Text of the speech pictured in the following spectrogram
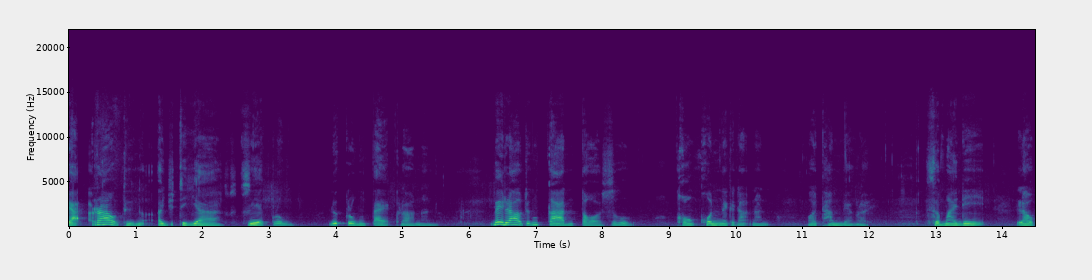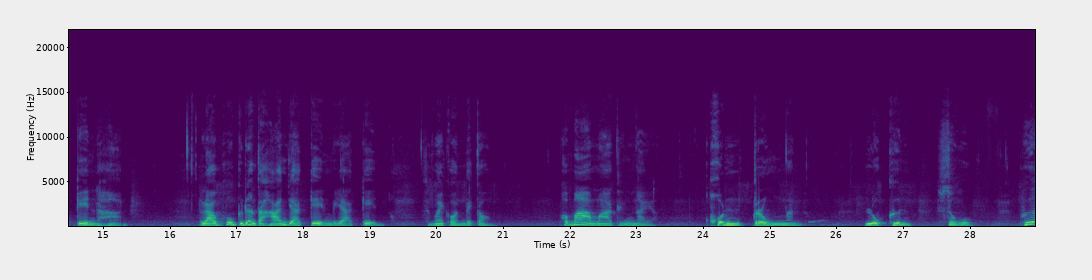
จะเล่าถึงอยุธยาเสียกรุงหรือกรุงแตกคราวนั้น ได้เล่าถึงการต่อสู้ของคนในขณะนั้น ว่าทำอย่างไร สมัยนี้เราเกณฑ์ทหาร เราพูดเรื่องทหารอยากเกณฑ์ไม่อยากเกณฑ์ สมัยก่อนไม่ต้อง พม่ามาถึงไหน คนตรงนั้น ลุกขึ้น สู้ เพื่อ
